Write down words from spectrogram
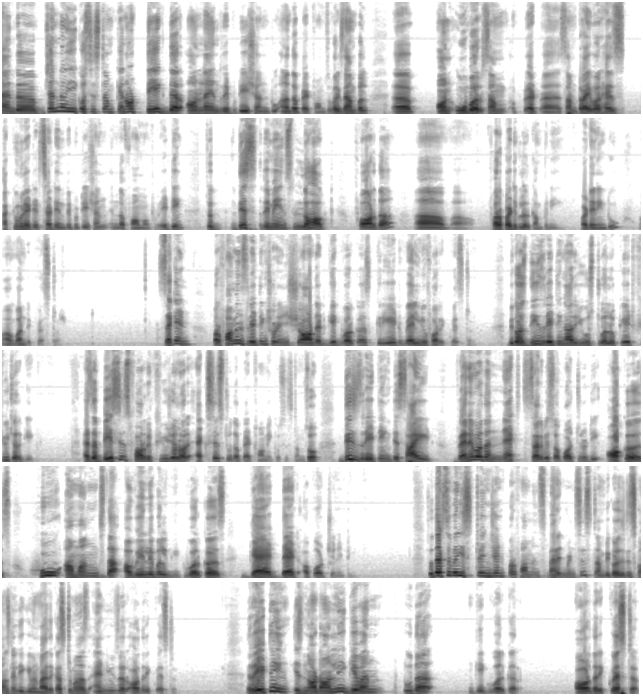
and uh, generally ecosystem cannot take their online reputation to another platform. So, for example, uh, on Uber some uh, some driver has accumulated certain reputation in the form of rating. So, this remains locked for the uh, uh, for a particular company pertaining to uh, one requester. Second, performance rating should ensure that gig workers create value for requester because these ratings are used to allocate future gig as a basis for refusal or access to the platform ecosystem. So, this rating decide whenever the next service opportunity occurs who amongst the available gig workers get that opportunity. So, that is a very stringent performance management system because it is constantly given by the customers, end user or the requester. Rating is not only given to the gig worker or the requester,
